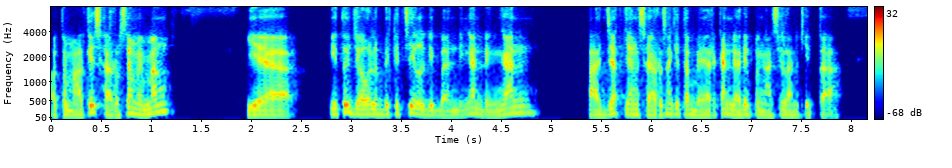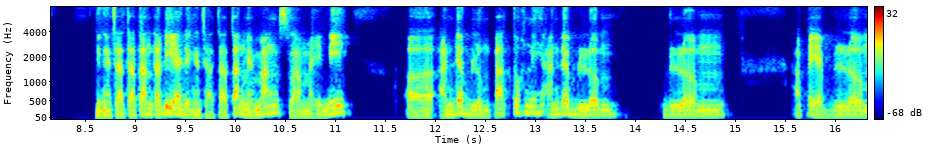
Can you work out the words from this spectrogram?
otomatis harusnya memang ya itu jauh lebih kecil dibandingkan dengan pajak yang seharusnya kita bayarkan dari penghasilan kita. Dengan catatan tadi ya, dengan catatan memang selama ini uh, Anda belum patuh nih, Anda belum belum apa ya, belum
